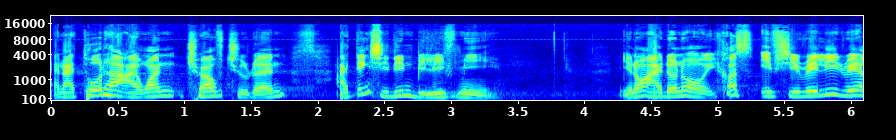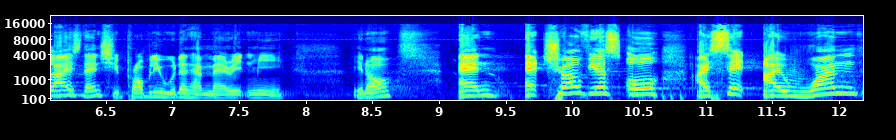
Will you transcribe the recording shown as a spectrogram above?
and I told her I want 12 children, I think she didn't believe me. You know, I don't know, because if she really realized, then she probably wouldn't have married me you know. And at 12 years old, I said, I want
